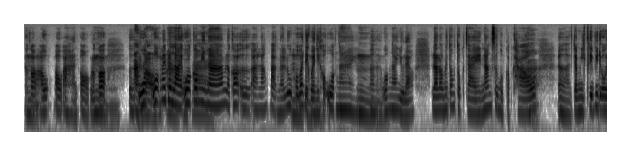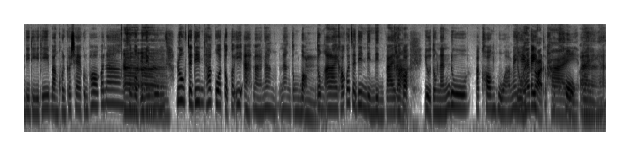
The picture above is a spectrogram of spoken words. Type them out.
แล้วก็อืมเอาเอาอาหารออกแล้วก็อืมเอออะอ้วกลองอ้วกไม่เป็นไรอะอ้วกก็อ้วกมีได้น้ำแล้วก็เอออะล้างปากนะลูกอืมเพราะว่าเด็กวัยนี้เขาอ้วกง่ายอืมเอออ้วกง่ายอยู่แล้ว แล้วเราไม่ต้องตกใจนั่งสงบกับเขาค่ะเออ จะมีคลิปวิดีโอดีๆ ที่บางคนก็แชร์คุณพ่อก็นั่งอ่าสงบอยู่ในมุมอ่าลูกจะดิ้นถ้ากลัวตกเก้าอี้อะมานั่ง นั่งตรงเบาะอืมตรงอะไรเขาก็จะดิ้นดิ้นดิ้นไปค่ะแล้วก็อยู่ตรงนั้นดูประคองหัวไม่ดูให้ให้ไปปลอดภัยโขกอะไรอย่างเงี้ย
